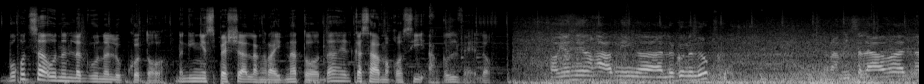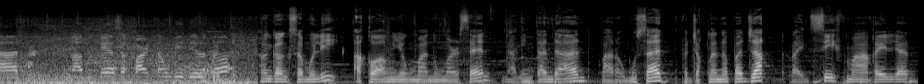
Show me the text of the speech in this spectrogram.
Bukod sa unang Laguna Loop ko to, naging special ang ride na to dahil kasama ko si Uncle Velo. So, yan din ang aming ah, Laguna Loop. Maraming salamat at maabot kayo sa part ng video na to. Hanggang sa muli, ako ang iyong Manong Marcel. Laging tandaan, para umusad, padyak na na padyak, ride safe mga kailyan.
